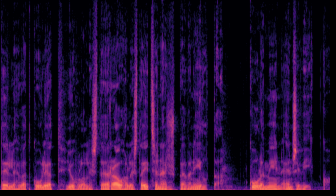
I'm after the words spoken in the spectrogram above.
teille, hyvät kuulijat, juhlallista ja rauhallista itsenäisyyspäivän iltaa. Kuulemiin ensi viikkoon.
